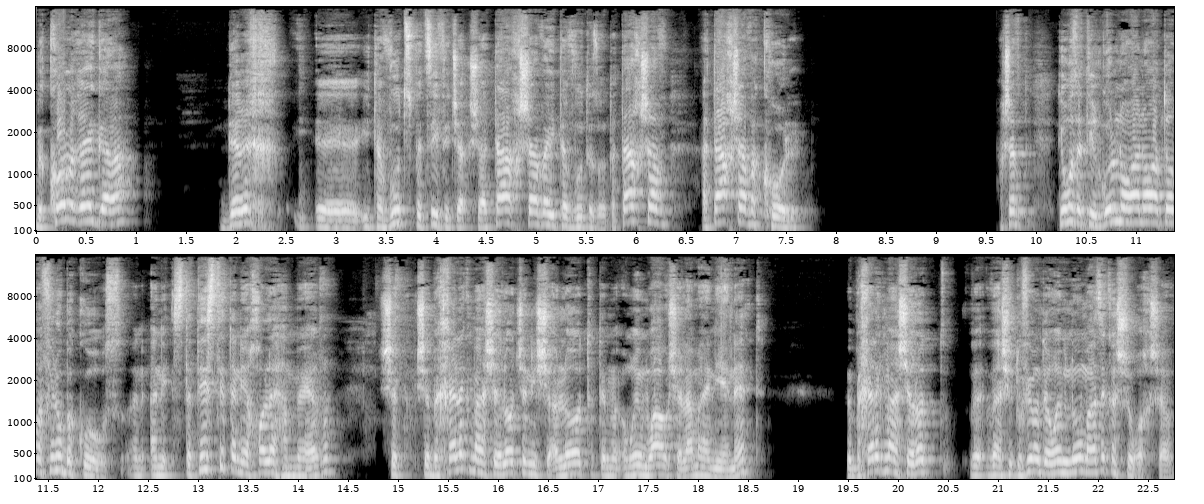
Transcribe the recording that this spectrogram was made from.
בכל רגע דרך אה, התהוות ספציפית, ש, שאתה עכשיו ההתהוות הזאת, אתה עכשיו, אתה עכשיו הכל. עכשיו, תראו, זה תרגול נורא נורא טוב אפילו בקורס. אני, אני, סטטיסטית אני יכול להמר ש, שבחלק מהשאלות שנשאלות אתם אומרים וואו, שאלה מעניינת, ובחלק מהשאלות והשיתופים אתם אומרים נו, מה זה קשור עכשיו?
